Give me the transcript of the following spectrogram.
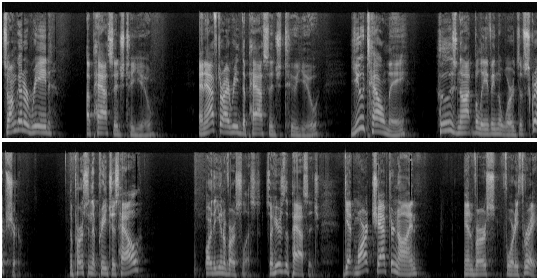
So, I'm going to read a passage to you and after I read the passage to you, you tell me who's not believing the words of Scripture the person that preaches hell or the universalist. So here's the passage Get Mark chapter 9 and verse 43.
